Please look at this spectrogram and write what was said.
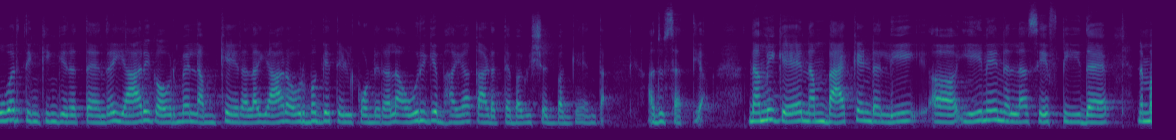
ಓವರ್ ಥಿಂಕಿಂಗ್ ಇರುತ್ತೆ ಅಂದರೆ ಯಾರಿಗೆ ಅವ್ರ ಮೇಲೆ ನಂಬಿಕೆ ಇರಲ್ಲ, ಯಾರು ಅವ್ರ ಬಗ್ಗೆ ತಿಳ್ಕೊಂಡಿರಲ್ಲ, ಅವರಿಗೆ ಭಯ ಕಾಡುತ್ತೆ ಭವಿಷ್ಯದ ಬಗ್ಗೆ ಅಂತ. ಅದು ಸತ್ಯ. ನಮಗೆ ನಮ್ಮ ಬ್ಯಾಕ್ ಎಂಡಲ್ಲಿ ಏನೇನೆಲ್ಲ ಸೇಫ್ಟಿ ಇದೆ, ನಮ್ಮ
